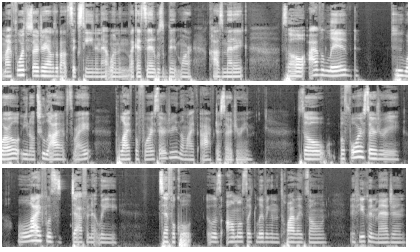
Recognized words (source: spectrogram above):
My fourth surgery, I was about 16, and that one, and like I said, was a bit more cosmetic. So I've lived two world, you know, two lives, right? The life before surgery and the life after surgery. So before surgery, life was definitely difficult. It was almost like living in the twilight zone. If you can imagine,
